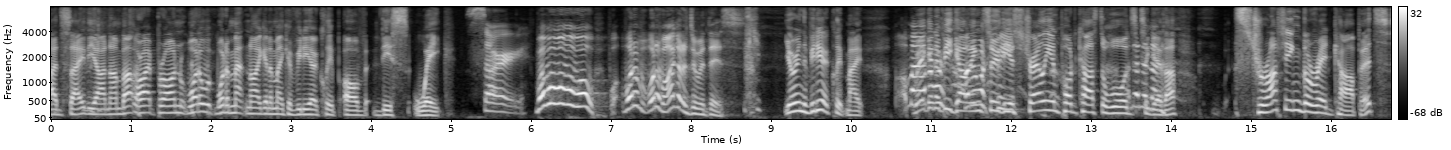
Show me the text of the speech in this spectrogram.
I'd say the R number. All right, Bron, what are, what are Matt and I going to make a video clip of this week? So, Whoa, whoa, whoa, whoa, whoa. What have, what have I got to do with this? You're in the video clip, mate. Oh, man, We're going to be wanna- I don't going wanna be- the Australian Podcast Awards No, no, no, no. together, strutting the red carpet.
